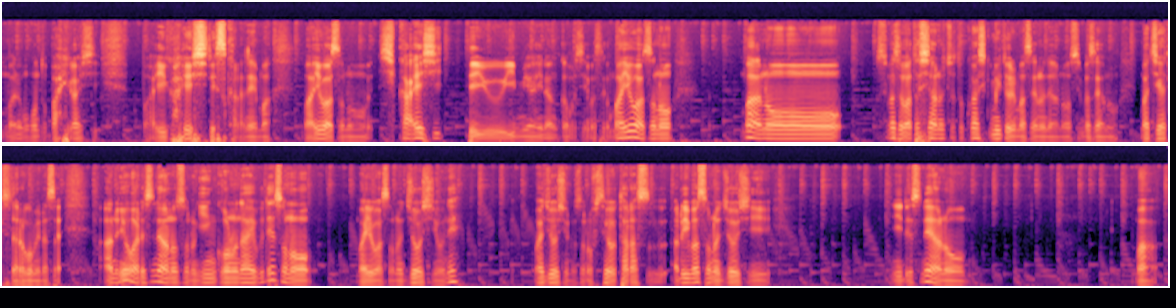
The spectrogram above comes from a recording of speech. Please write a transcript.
まあでも本当倍返し、倍返しですからね。まあ、まあ、要はその仕返しっていう意味合いなんかもしれませんが、まあ要はその、まああの、すみません、私、あの、ちょっと詳しく見ておりませんので、あの、すみません、あの、間違ってたらごめんなさい。あの、要はですね、あの、その銀行の内部で、その、まあ、要はその上司をね、まあ、上司のその不正を垂らす、あるいはその上司にですね、あの、まあ、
